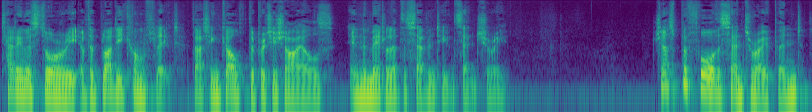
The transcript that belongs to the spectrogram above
telling the story of the bloody conflict that engulfed the British Isles in the middle of the 17th century. Just before the centre opened,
